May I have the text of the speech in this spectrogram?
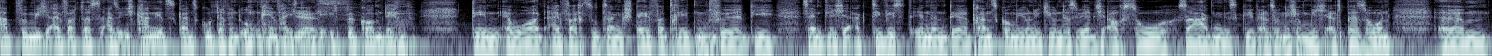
habe für mich einfach das, also ich kann jetzt ganz gut damit umgehen, weil ich yes. denke, ich bekomme den, den Award einfach sozusagen stellvertretend für die sämtliche AktivistInnen der Trans-Community und das werde ich auch so sagen. Es geht also nicht um mich als Person, ähm,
